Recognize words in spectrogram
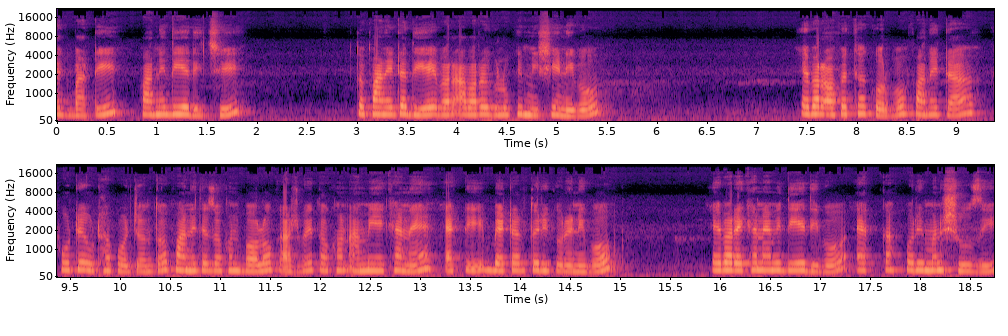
এক বাটি পানি দিয়ে দিচ্ছি। তো পানিটা দিয়ে এবার আবার ওইগুলোকে মিশিয়ে নিব। এবার অপেক্ষা করব পানিটা ফুটে ওঠা পর্যন্ত। পানিতে যখন বলক আসবে তখন আমি এখানে একটি ব্যাটার তৈরি করে নিব। এবার এখানে আমি দিয়ে দিব এক কাপ পরিমাণ সুজি,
